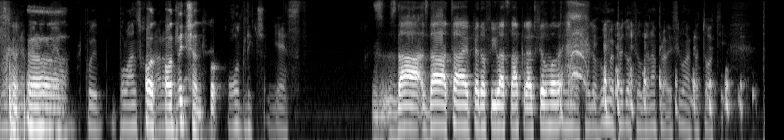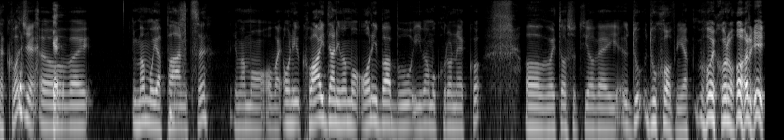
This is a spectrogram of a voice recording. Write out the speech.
Rozmarina beba, A. koji je Polansko, Od, naravno. odličan. Odličan, jest. Z- Zna, zna taj pedofilac napraviti filmove. Ume, pedofil, ume pedofil da napravi filmove, pa to ti. Također, ovaj, imamo Japance, imamo ovaj, oni Kwaidan, imamo Onibabu, imamo Kuroneko. Ovaj, to su ti ovaj, du, duhovni, ovaj horori.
